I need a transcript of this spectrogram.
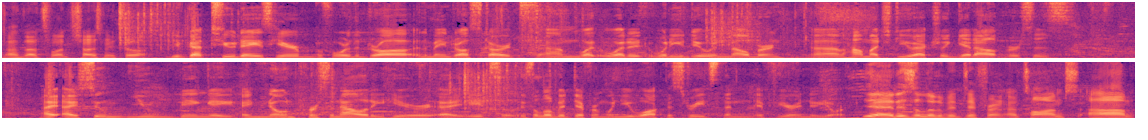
that, that's what shows me to it. You've got two days here before the draw, the main draw starts. Um, what what do- what do you do in Melbourne? Um, how much do you actually get out versus? I, I assume you being a, a known personality here, uh, it's a, it's a little bit different when you walk the streets than if you're in New York. Yeah, it is a little bit different at times. Um,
